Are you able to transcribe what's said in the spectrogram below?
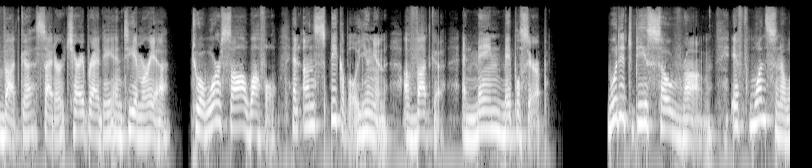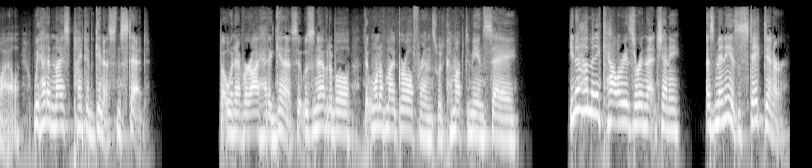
vodka, cider, cherry brandy, and Tia Maria, to a Warsaw waffle, an unspeakable union of vodka and Maine maple syrup. Would it be so wrong if once in a while we had a nice pint of Guinness instead? But whenever I had a Guinness, it was inevitable that one of my girlfriends would come up to me and say, You know how many calories are in that, Jenny? As many as a steak dinner.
